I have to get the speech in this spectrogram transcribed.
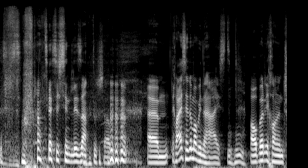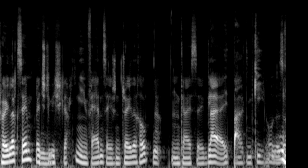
auf Französisch sind Les Intouchables. ähm, ich weiß nicht einmal, wie er heißt. Mhm. Aber ich habe einen Trailer gesehen. Letztes Mhm. ist, glaube ich, im Fernsehen ist ein Trailer gekommen. Ja. Und heisst gleich bald im Kino oder so.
